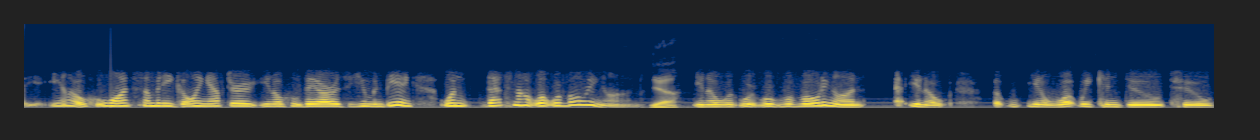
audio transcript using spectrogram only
you know who wants somebody going after you know who they are as a human being when that's not what we're voting on yeah, you know, we're, we're, we're voting on, you know, uh, you know what we can do to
